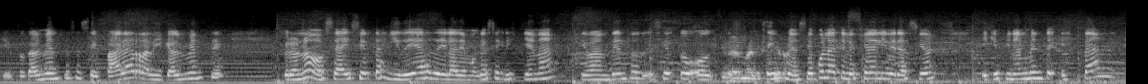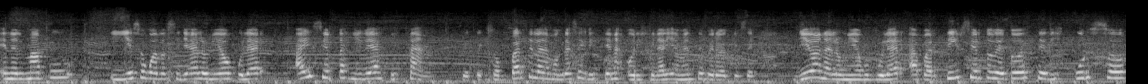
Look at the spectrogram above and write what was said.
que totalmente se separa radicalmente, pero no, o sea, hay ciertas ideas de la democracia cristiana que van dentro de cierto, o que influenciada por la teología de la liberación y que finalmente están en el MAPU y eso cuando se llega a la unidad popular hay ciertas ideas que están, que son parte de la democracia cristiana originariamente, pero que se llevan a la unidad popular a partir, ¿cierto?, de todo este discurso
